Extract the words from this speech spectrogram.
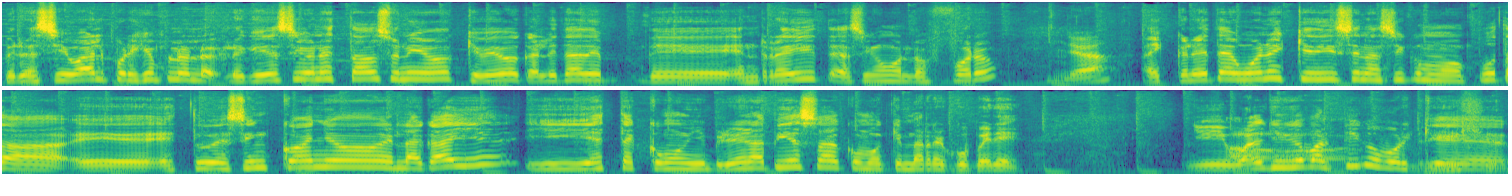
Pero es igual, por ejemplo, lo, lo que yo sigo en Estados Unidos, que veo caleta de, de- en Reddit, así como en los foros, ¿Ya? hay caleta de buenos que dicen así como, puta, eh, estuve cinco años en la calle y esta es como mi primera pieza, como que me recuperé. Y igual Oh, llegué para el pico porque...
